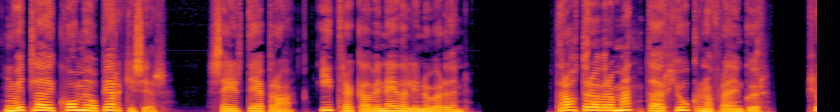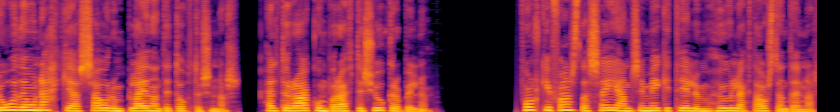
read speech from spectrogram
Hún vill að þið komið og bjargi sér, segir Debra ítrekkað við neyðalínuvörðin. Þráttur að vera mentaður hjógrunafræðingur, hlúði hún ekki að sárum blæðandi dóttur sinnar, heldur rakum bara eftir sjúkrabílnum. Fólki fannst að segja hann sem mikið til um huglegt ástandennar.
